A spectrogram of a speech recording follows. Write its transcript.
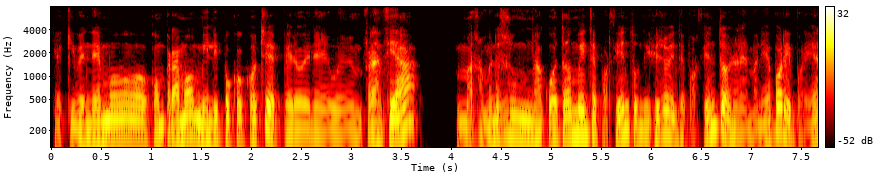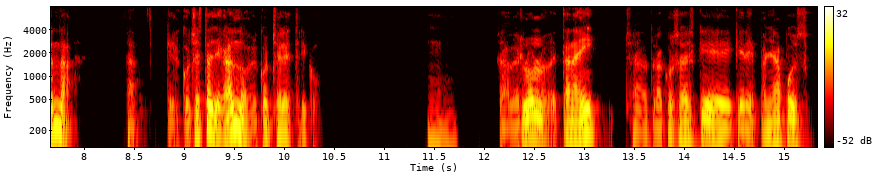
Que aquí vendemos, compramos mil y pocos coches, pero en, Francia más o menos es una cuota de un 20%, un 18-20%. En Alemania por ahí, por ahí anda. O sea, que el coche está llegando, el coche eléctrico. Ujú. O sea, verlo, lo- están ahí. O sea, otra cosa es que, que en España, pues,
